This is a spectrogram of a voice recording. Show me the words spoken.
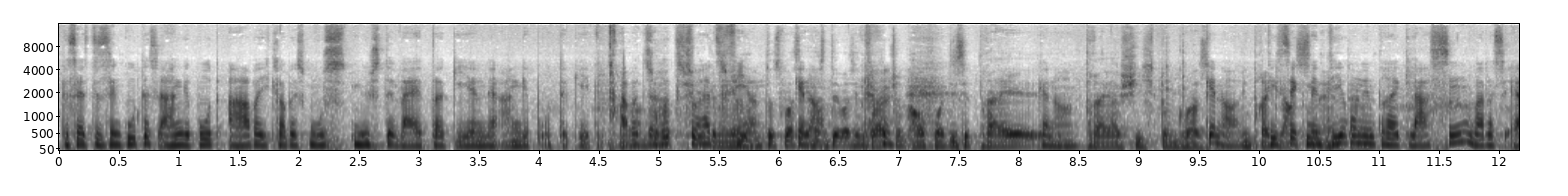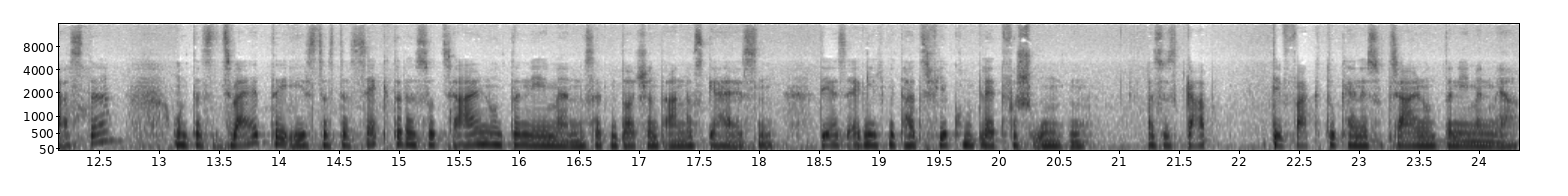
Das heißt, es ist ein gutes Angebot, aber ich glaube, es muss, müsste weitergehende Angebote geben. Aber zurück Hartz zu Hartz IV. Genau. Das war das genau. Erste, was in Deutschland auch war, diese drei, genau. Dreierschichtung quasi. Genau, die Klassen Segmentierung einteilen. in drei Klassen war das Erste. Und das Zweite ist, dass der Sektor der sozialen Unternehmen, das hat in Deutschland anders geheißen, der ist eigentlich mit Hartz IV komplett verschwunden. Also es gab de facto keine sozialen Unternehmen mehr.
